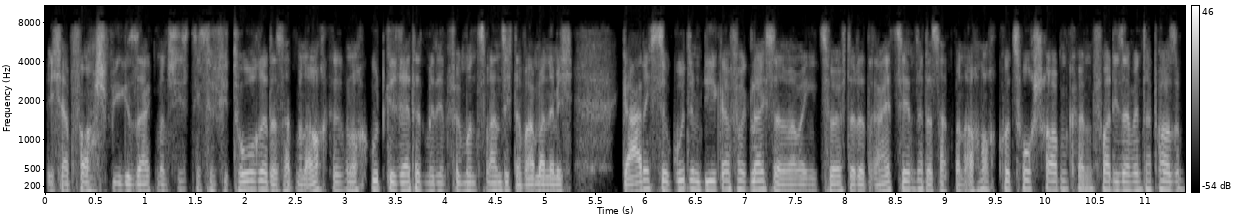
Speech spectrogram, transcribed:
Ich habe vor dem Spiel gesagt, man schießt nicht so viele Tore. Das hat man auch noch gut gerettet mit den 25. Da war man nämlich gar nicht so gut im Liga-Vergleich, sondern war man irgendwie 12. oder 13. Das hat man auch noch kurz hochschrauben können vor dieser Winterpause.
